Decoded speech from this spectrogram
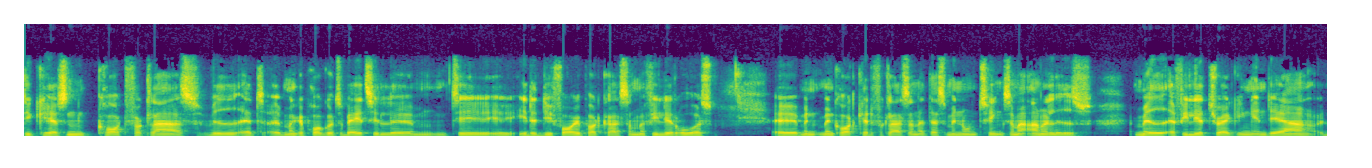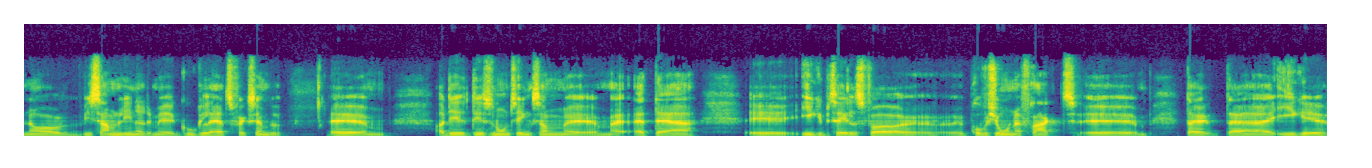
det kan sådan kort forklares ved, at øh, man kan prøve at gå tilbage til, øh, til et af de forrige podcasts om affiliate ROAS, øh, men, men kort kan det forklare sådan, at der er simpelthen nogle ting, som er anderledes med affiliate tracking, end det er, når vi sammenligner det med Google Ads for eksempel. Øh, og det, det er sådan nogle ting som, øh, at der øh, ikke betales for øh, provision af fragt, øh, der, der er ikke,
